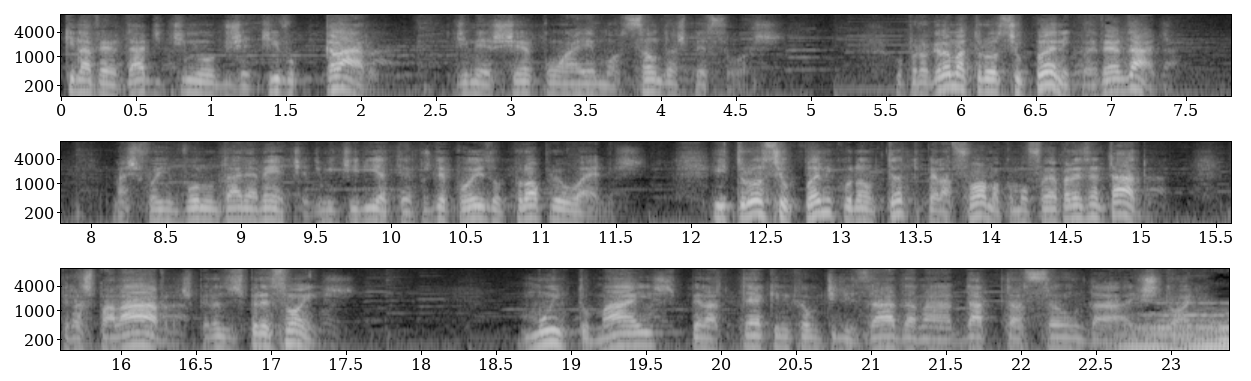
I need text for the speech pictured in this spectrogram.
que, na verdade, tinha o objetivo claro de mexer com a emoção das pessoas. O programa trouxe o pânico, é verdade, mas foi involuntariamente, admitiria tempos depois o próprio Welles. E trouxe o pânico não tanto pela forma como foi apresentado, pelas palavras, pelas expressões, muito mais pela técnica utilizada na adaptação da história.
